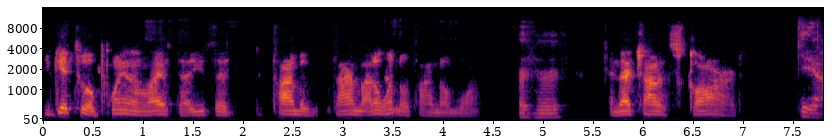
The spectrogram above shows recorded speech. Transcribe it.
you get to a point in life that you said, time is time. I don't want no time no more. hmm And that child is scarred. Yeah.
